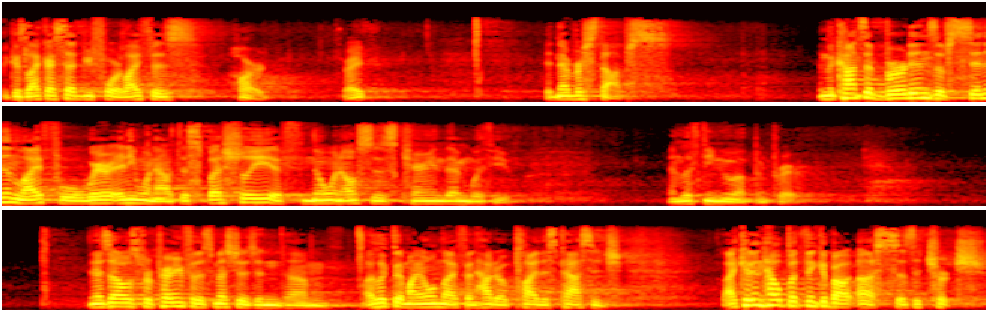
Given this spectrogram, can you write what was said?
Because like I said before, life is hard, right? It never stops. And the constant burdens of sin in life will wear anyone out, especially if no one else is carrying them with you and lifting you up in prayer. And as I was preparing for this message and um, I looked at my own life and how to apply this passage, I couldn't help but think about us as a church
